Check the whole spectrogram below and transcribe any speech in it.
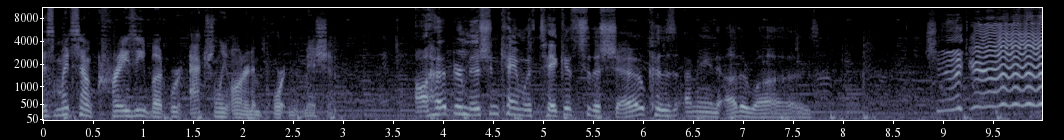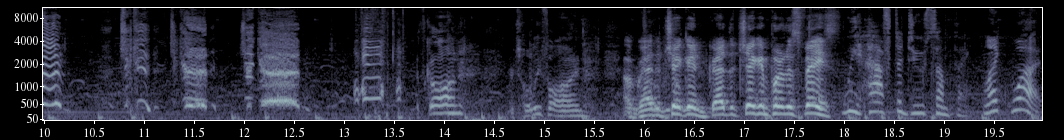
This might sound crazy, but we're actually on an important mission. I hope your mission came with tickets to the show, because, I mean, otherwise. Chicken! Chicken! Chicken! Chicken! It's gone. You're totally fine. Oh, grab the chicken. Grab the chicken. Put it in his face. We have to do something. Like what?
